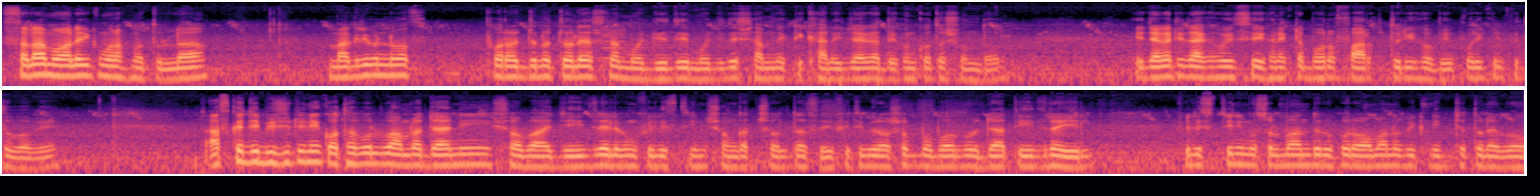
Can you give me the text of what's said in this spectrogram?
আসসালামু আলাইকুম রহমতুল্লাহ। মাগরিবের নামাজ পড়ার জন্য চলে আসলাম মসজিদে। মসজিদের সামনে একটি খালি জায়গা, দেখুন কত সুন্দর। এই জায়গাটি রাখা হয়েছে, এখানে একটা বড় পার্ক তৈরি হবে পরিকল্পিতভাবে। আজকে যে বিষয়টি নিয়ে কথা বলব, আমরা জানি সবাই যে ইসরায়েল এবং ফিলিস্তিন সংঘাত চলতেছে। পৃথিবীর অসভ্য, বর্বর জাতি ইসরায়েল, ফিলিস্তিনি মুসলমানদের উপর অমানবিক নির্যাতন এবং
